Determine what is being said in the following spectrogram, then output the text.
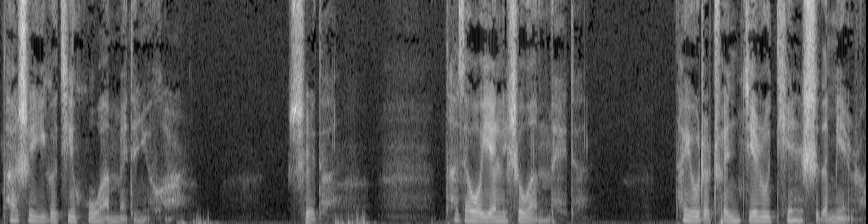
她是一个近乎完美的女孩。是的，她在我眼里是完美的。她有着纯洁如天使的面容，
